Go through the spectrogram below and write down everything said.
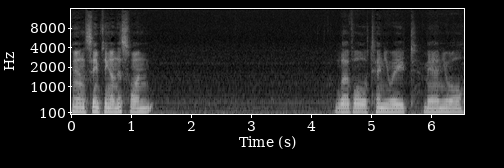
And the same thing on this one. Level, attenuate, manual.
